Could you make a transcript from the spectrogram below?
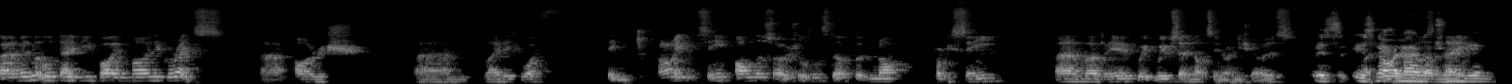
um, a little debut by Myla Grace, uh, Irish um, lady who I think I've seen on the socials and stuff, but not probably seen um, over here. We, we've certainly not seen her any shows. It's it's I not a name that's ringing.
